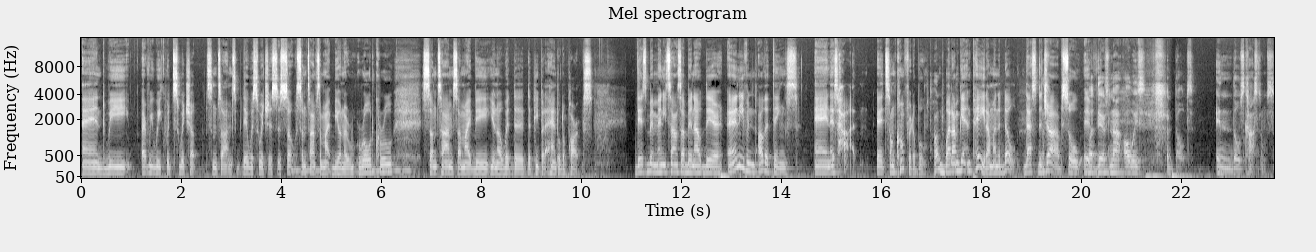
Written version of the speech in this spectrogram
and we every week would switch up. Sometimes there were switches. So, so sometimes I might be on a road crew. Sometimes I might be, you know, with the the people that handle the parks there's been many times I've been out there and even other things, and it's hot. It's uncomfortable, Hundred- but I'm getting paid. I'm an adult. That's the job. So if, But there's not always adults in those costumes.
